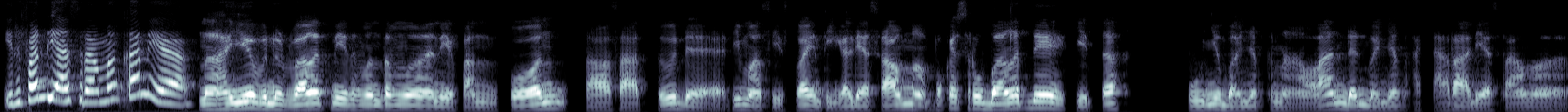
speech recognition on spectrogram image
Irfan di asrama kan ya? Nah iya bener banget nih teman-teman. Irfan pun salah satu dari mahasiswa yang tinggal di asrama. Pokoknya seru banget deh kita punya banyak kenalan dan banyak acara di asrama.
